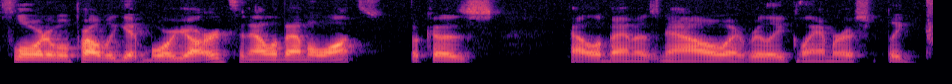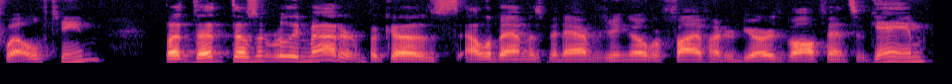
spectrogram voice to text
Florida will probably get more yards than Alabama wants because Alabama is now a really glamorous Big 12 team. But that doesn't really matter because Alabama's been averaging over 500 yards of offensive game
